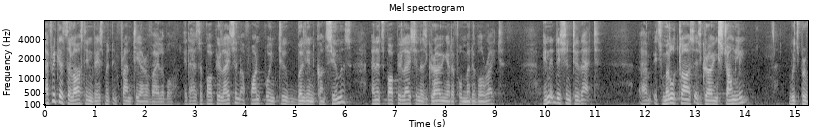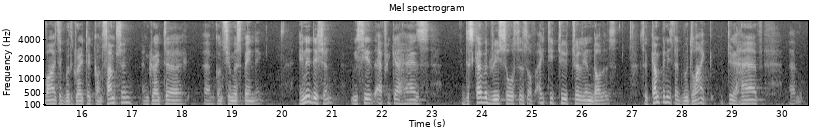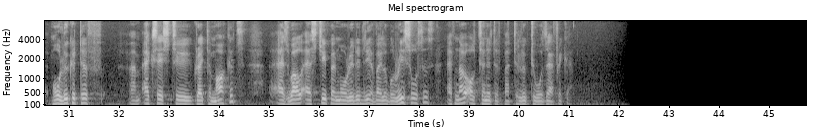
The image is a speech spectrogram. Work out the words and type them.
Africa is the last investment in frontier available. It has a population of 1.2 billion consumers and its population is growing at a formidable rate. In addition to that, um, its middle class is growing strongly, which provides it with greater consumption and greater um, consumer spending. In addition, we see that Africa has discovered resources of $82 trillion. So companies that would like to have um, more lucrative um, access to greater markets, as well as cheaper and more readily available resources, have no alternative but to look towards Africa.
